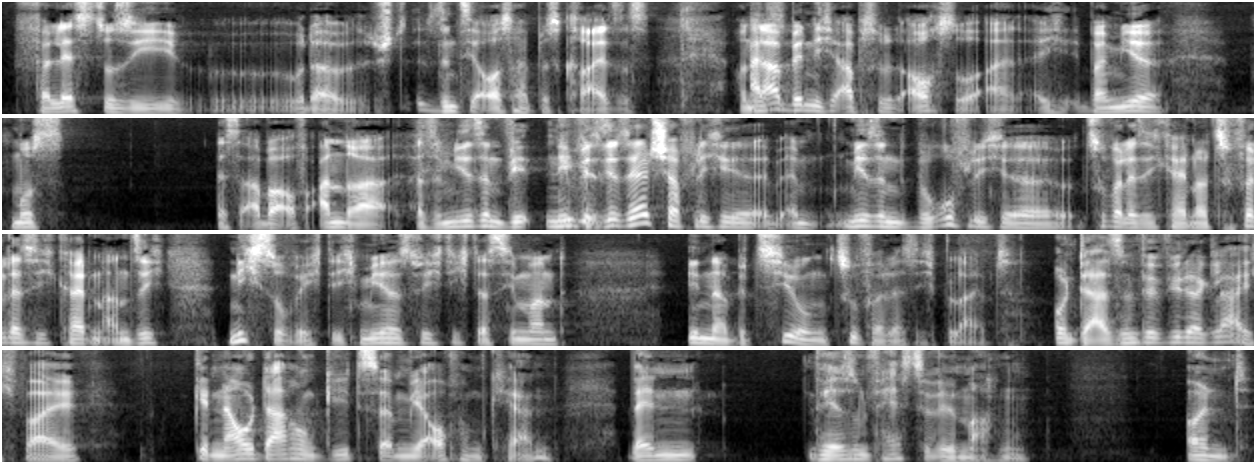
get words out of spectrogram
verlässt du sie äh, oder sind sie außerhalb des Kreises. Und da Also- bin ich absolut auch so. Ich, bei mir muss es aber auf anderer, also mir sind nee, gesellschaftliche, ähm, mir sind berufliche Zuverlässigkeiten oder Zuverlässigkeiten an sich nicht so wichtig. Mir ist wichtig, dass jemand in einer Beziehung zuverlässig bleibt. Und da sind wir wieder gleich, weil genau darum geht es mir auch im Kern. Wenn wir so ein Festival machen und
